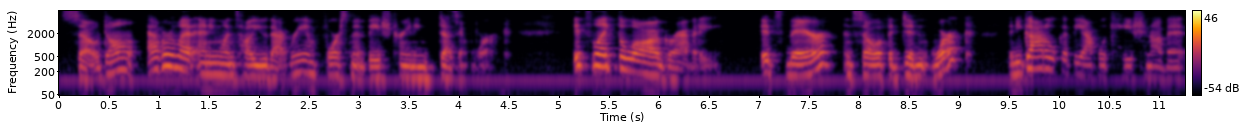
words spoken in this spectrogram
So don't ever let anyone tell you that reinforcement based training doesn't work. It's like the law of gravity it's there. And so if it didn't work, then you got to look at the application of it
